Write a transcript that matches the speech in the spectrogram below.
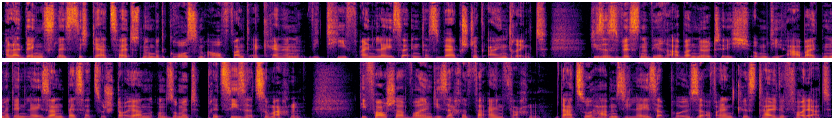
Allerdings lässt sich derzeit nur mit großem Aufwand erkennen, wie tief ein Laser in das Werkstück eindringt. Dieses Wissen wäre aber nötig, um die Arbeiten mit den Lasern besser zu steuern und somit präziser zu machen. Die Forscher wollen die Sache vereinfachen. Dazu haben sie Laserpulse auf einen Kristall gefeuert.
